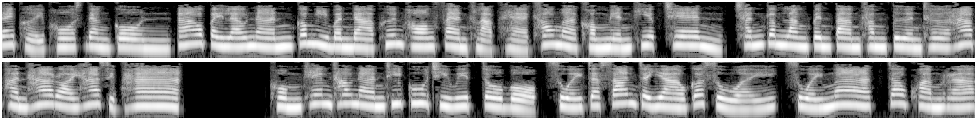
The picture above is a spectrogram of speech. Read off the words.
ได้เผยโพสต์ดังกล อ้าวไปแล้วนั้นก็มีบรรดาเพื่อนพ้องแฟนคลับแห่เข้ามาคอมเมนต์เทียบเช่น ฉันกำลังเป็นตามคำเตือนเธอ 5,555ผมเข้มเท่านั้นที่กู้ชีวิตโจโบก สวยจะสั้นจะยาวก็สวย สวยมาก เจ้าความรัก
